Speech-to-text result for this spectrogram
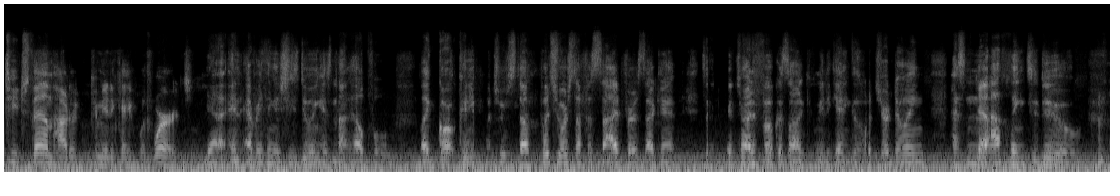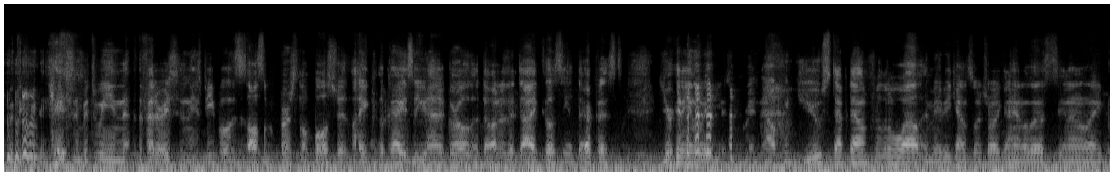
teach them how to communicate with words. Yeah, and everything that she's doing is not helpful. Like, girl, can you put your stuff put your stuff aside for a second so you can try to focus on communicating? Because what you're doing has Yeah. nothing to do with the communication between the Federation and these people. This is all some personal bullshit. Like, okay, so you had a girl, a daughter that died. Go see a therapist. You're getting in the way of the mission right now. Could you step down for a little while and maybe Counselor Troi can handle this? You know, like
